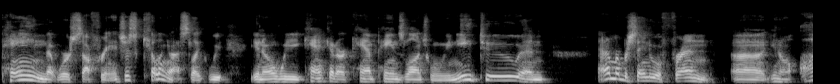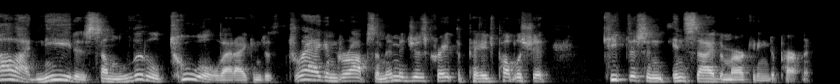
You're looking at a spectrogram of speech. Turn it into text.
pain that we're suffering, it's just killing us. Like we, you know, we can't get our campaigns launched when we need to." And, and I remember saying to a friend, uh, "You know, all I need is some little tool that I can just drag and drop some images, create the page, publish it, keep this in, inside the marketing department."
